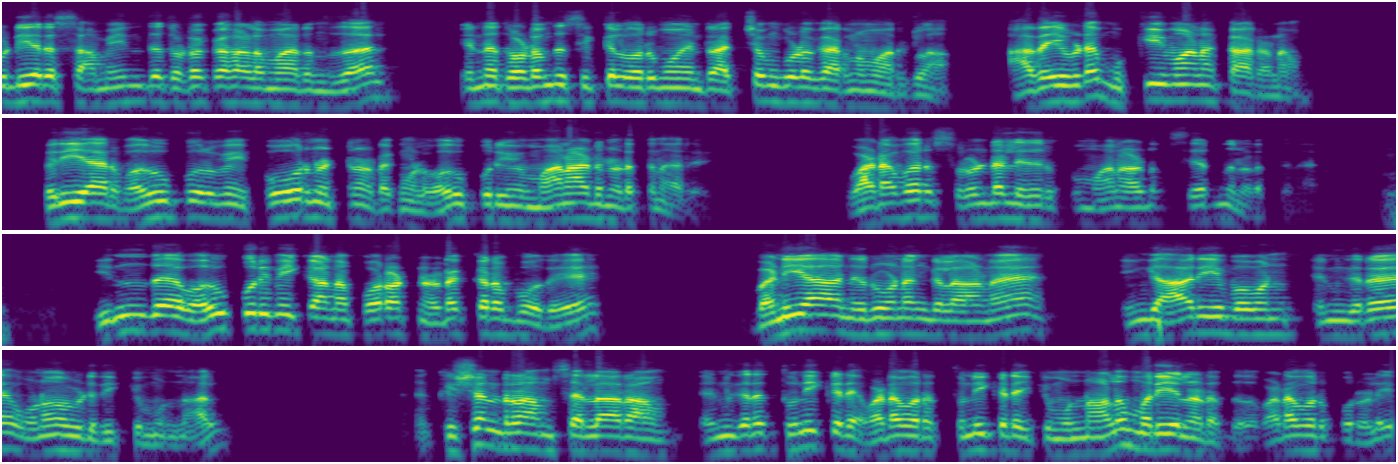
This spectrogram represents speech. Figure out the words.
குடியரசு அமைந்த தொடக்க காலமா இருந்ததால் என்ன தொடர்ந்து சிக்கல் வருமோ என்ற அச்சம் கூட காரணமா இருக்கலாம். அதை விட முக்கியமான காரணம் பெரியார் வகுப்புரிமை போர் நட்டு நடக்கும் வகுப்புரிமை மாநாடு நடத்தினாரு. வடவர் சுரண்டல் எதிர்ப்பு மாநாடும் சேர்ந்து நடத்தினார். இந்த வகுப்புரிமைக்கான போராட்டம் நடக்கிற போது பனியா நிறுவனங்களான இங்க ஆரியபவன் என்கிற உணவு விடுதிக்கு முன்னால் கிஷன் ராம் செல்லாராம் என்கிற துணிக்கடை வடவர் துணிக்கடைக்கு முன்னாலும் மறியல் நடந்தது. வடவர் பொருளை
